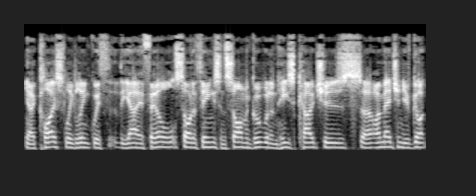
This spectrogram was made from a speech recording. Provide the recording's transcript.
you know, closely linked with the AFL side of things. And Simon Goodwin and his coaches. Uh, I imagine you've got.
